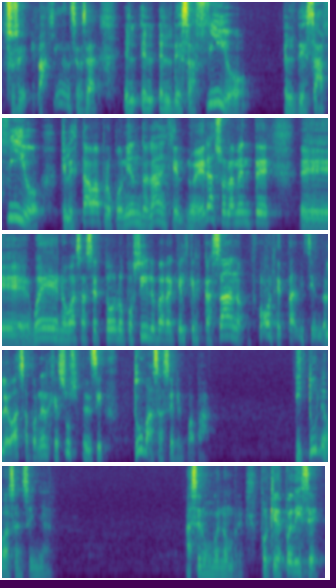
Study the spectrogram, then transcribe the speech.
Entonces, imagínense, o sea, el, desafío el desafío que le estaba proponiendo el ángel no era solamente, eh, bueno, vas a hacer todo lo posible para que él crezca sano. No, le está diciendo, le vas a poner Jesús. Es decir, tú vas a ser el papá. Y tú le vas a enseñar a ser un buen hombre. Porque después dice,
